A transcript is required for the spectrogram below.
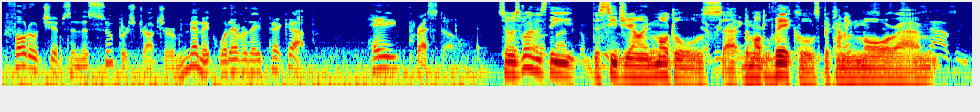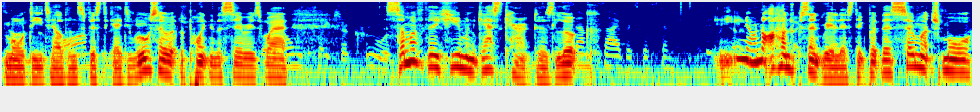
Photo chips in the superstructure mimic whatever they pick up. Hey presto. So as well as the, the CGI models, uh, the model vehicles becoming more um, more detailed and sophisticated, we're also at the point in the series where some of the human guest characters look, you know, not 100% realistic, but there's so much more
